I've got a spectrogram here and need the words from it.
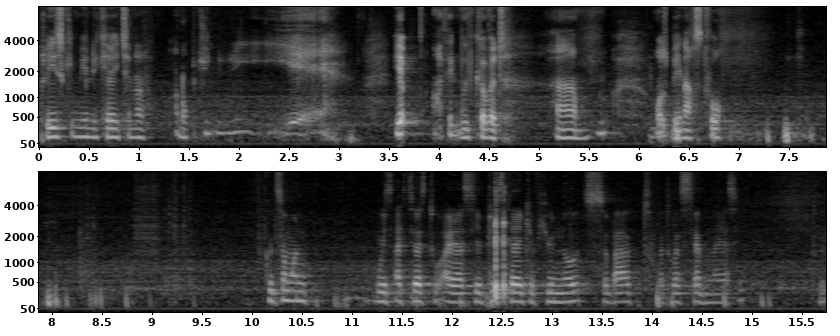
please communicate an, an opportunity. Yeah. Yep, I think we've covered um, what's been asked for. Could someone with access to IRC please take a few notes about what was said in IRC? It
